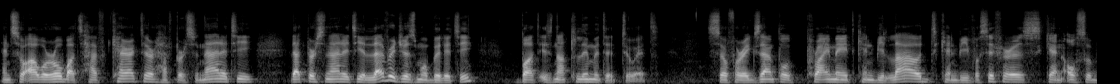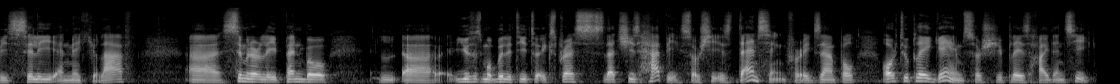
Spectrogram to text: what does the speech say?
And so our robots have character, have personality. That personality leverages mobility, but is not limited to it. So, for example, Prime-8 can be loud, can be vociferous, can also be silly and make you laugh. Uh, similarly, Penbo uh, uses mobility to express that she's happy, so she is dancing, for example, or to play games, so she plays hide and seek.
